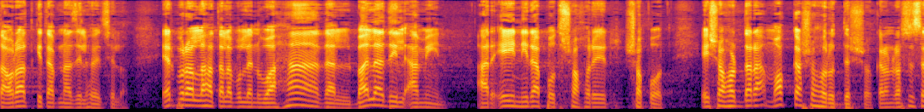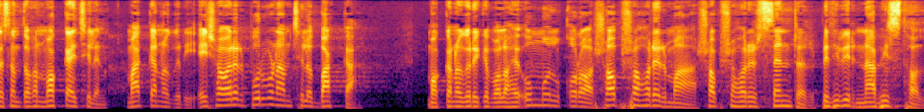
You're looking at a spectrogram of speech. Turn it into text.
তাওরাত কিতাব নাজিল হয়েছিল। এরপর আল্লাহ তালা বললেন ওয়াহাদ আল বালাদিল আমিন আর এই নিরাপদ শহরের শপথ। এই শহর দ্বারা মক্কা শহর উদ্দেশ্য। কারণ রসুল ইসলাম তখন মক্কায় ছিলেন, মাক্কা নগরী। এই শহরের পূর্ব নাম ছিল বাক্কা। মক্কা নগরীকে বলা হয় উম্মুল কোরা, সব শহরের মা, সব শহরের সেন্টার, পৃথিবীর নাভিস্থল।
